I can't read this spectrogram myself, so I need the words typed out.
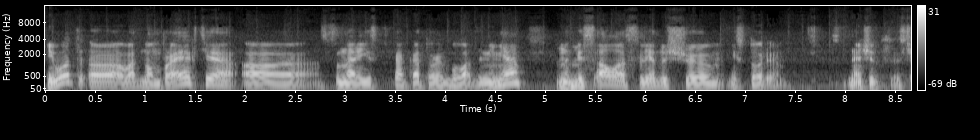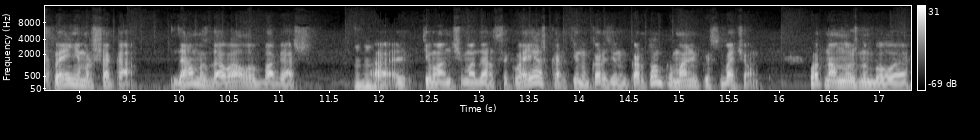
И вот э, в одном проекте э, сценаристка, которая была до меня, написала mm-hmm. следующую историю. Значит, стихотворение Маршака. Дама сдавала в багаж. Uh-huh. Диван, чемодан, саквояж, картину, корзину, картонку, маленькую собачонку. Вот нам нужно было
